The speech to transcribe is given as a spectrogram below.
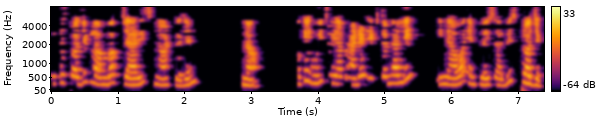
Because project Lombok jar is not present now. Okay, which we have added externally in our employee service project.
